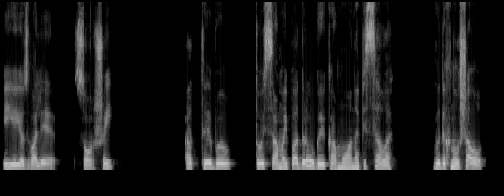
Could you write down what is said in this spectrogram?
«И ее звали Соршей?» «А ты был той самой подругой, кому она писала?» Выдохнул Шаул.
